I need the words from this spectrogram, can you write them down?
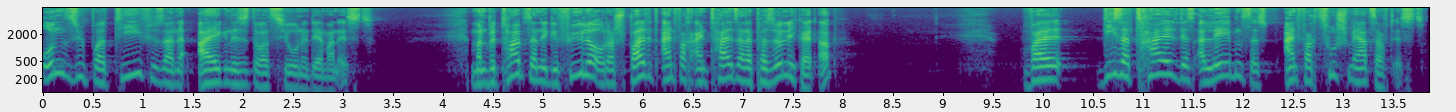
und Sympathie für seine eigene Situation, in der man ist. Man betäubt seine Gefühle oder spaltet einfach einen Teil seiner Persönlichkeit ab weil dieser Teil des Erlebens einfach zu schmerzhaft ist.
